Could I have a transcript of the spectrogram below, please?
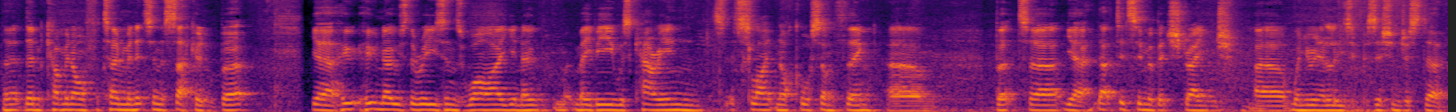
than, than coming on for 10 minutes in the second. But yeah, who, who knows the reasons why? You know, maybe he was carrying a slight knock or something. Um, but uh, yeah, that did seem a bit strange uh, when you're in a losing position just to,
